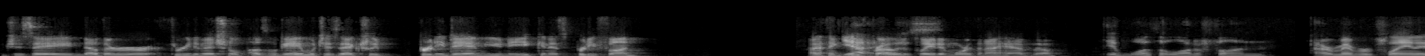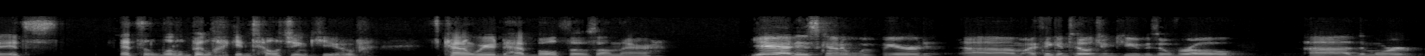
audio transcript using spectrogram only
which is a, another three-dimensional puzzle game, which is actually pretty damn unique and it's pretty fun. I think Yeah, it probably was- played it more than I have, though. It was a lot of fun. I remember playing it. It's it's a little bit like Intelligent Cube. It's kind of weird to have both those on there. Yeah, it is kind of weird. Um, I think Intelligent Cube is overall uh, the more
